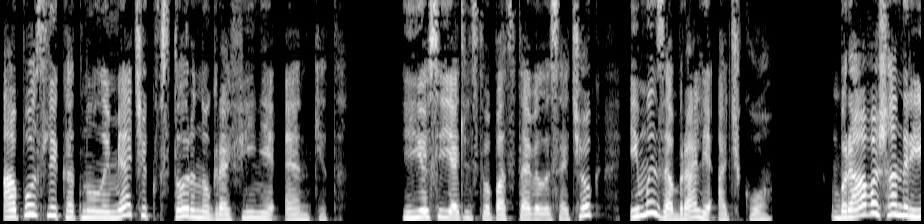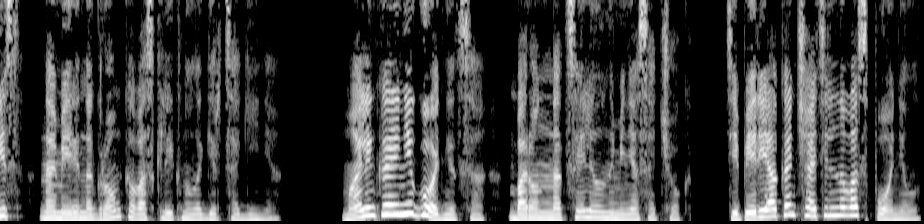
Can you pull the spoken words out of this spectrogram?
а после катнула мячик в сторону графини Энкет. Ее сиятельство подставило сачок, и мы забрали очко. «Браво, Шанрис!» — намеренно громко воскликнула герцогиня. «Маленькая негодница!» — барон нацелил на меня сачок. «Теперь я окончательно вас понял».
